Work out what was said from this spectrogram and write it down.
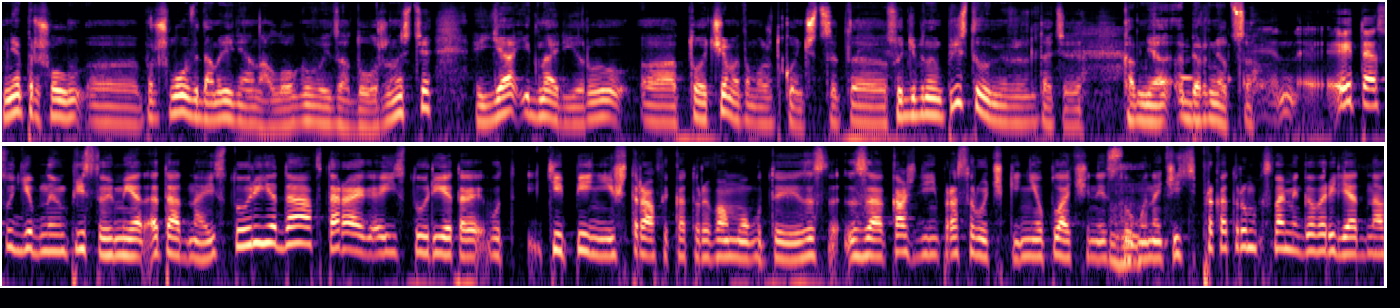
мне пришел, э, пришло уведомление о налоговой задолженности, я игнорирую, то чем это может кончиться? Это судебными приставами в результате ко мне обернется? Это судебными приставами, это одна история, да. Вторая история, это вот те пени и штрафы, которые вам могут и за, за каждый день просрочки неуплаченные суммы угу. начистить, про которые мы с вами говорили, одна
